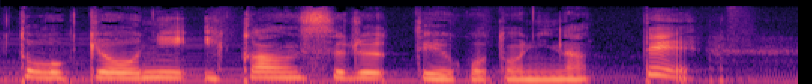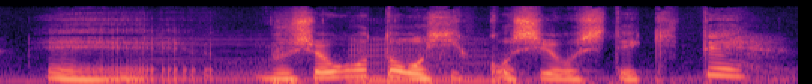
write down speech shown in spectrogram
東京に移管するっていうことになって、えー部署ごとお引っ越しをしてきて、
